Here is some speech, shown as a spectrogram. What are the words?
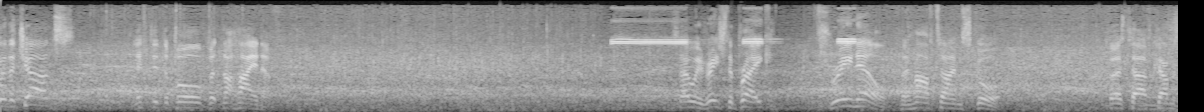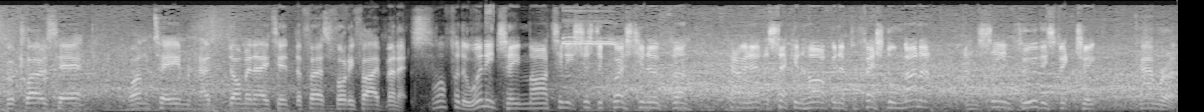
With a chance. Lifted the ball, but not high enough. So we've reached the break. 3-0, the half-time score. First half comes to a close here. One team has dominated the first 45 minutes. Well, for the winning team, Martin, it's just a question of uh, carrying out the second half in a professional manner and seeing through this victory. Cameron.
